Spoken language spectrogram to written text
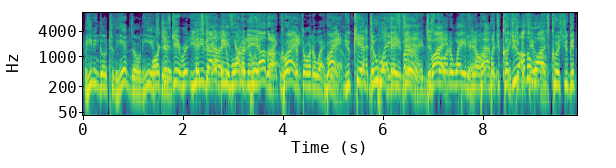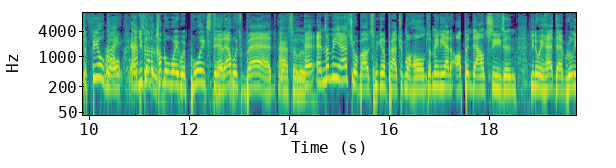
but he didn't go to the end zone. He Or instead, just get rid. You it's either got to be one or the quick, other. Right, quick or throw it away. Right. Yeah. You can't The do what they is fine. did. Just right. throw it away if Yeah. you don't But, have but it. because you kick a field otherwise. Chris, you get the field goal, Right. and you got to come away with points there. That was bad. Absolutely. And, and let me ask you about speaking of Patrick Mahomes. I mean, he had an up and down season. You know, he had that really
